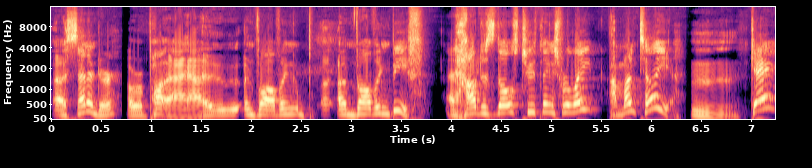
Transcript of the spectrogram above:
a senator, or uh, involving uh, involving beef. And how does those two things relate? I'm gonna tell you. Mm. Okay?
